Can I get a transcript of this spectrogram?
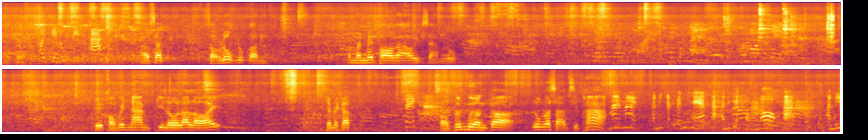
โอเคเอากี่ลูกดีคะเอาสักสองลูกดูก่อน ถ้ามันไม่พอก็เอาอีกสามลูก ที่ตรงไหนเอาหม้อเด็กคือของเวียดนามกิโลละร้อยใช่ไหมครับ ใช่ค่ะ ของพื้นเมืองก็ลูกละไม่ไม่ อันนี้จะของนอกค่ะ อันนี้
